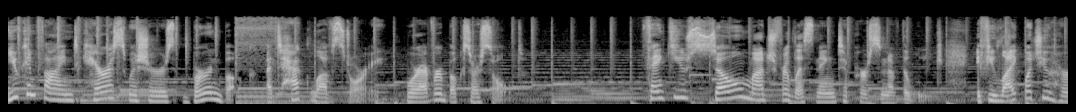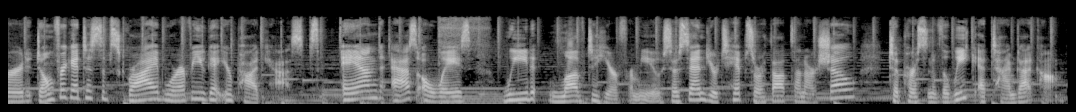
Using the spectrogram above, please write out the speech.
You can find Kara Swisher's Burn Book, a tech love story, wherever books are sold. Thank you so much for listening to Person of the Week. If you like what you heard, don't forget to subscribe wherever you get your podcasts. And as always, we'd love to hear from you. So send your tips or thoughts on our show to personoftheweek at time.com.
